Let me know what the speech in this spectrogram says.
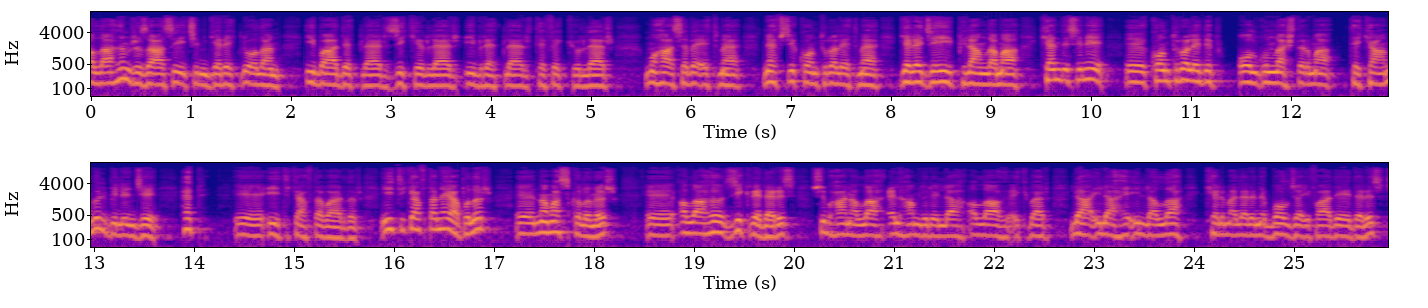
Allah'ın rızası için gerekli olan ibadetler, zikirler, ibretler, tefekkürler, muhasebe etme, nefsi kontrol etme, geleceği planlama, kendisini e, kontrol edip olgunlaştırma, tekamül bilinci hep e, itikafta vardır. İtikafta ne yapılır? E, namaz kılınır. E, Allah'ı zikrederiz. Sübhanallah, elhamdülillah, Allahu Ekber, la ilahe illallah kelimelerini bolca ifade ederiz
